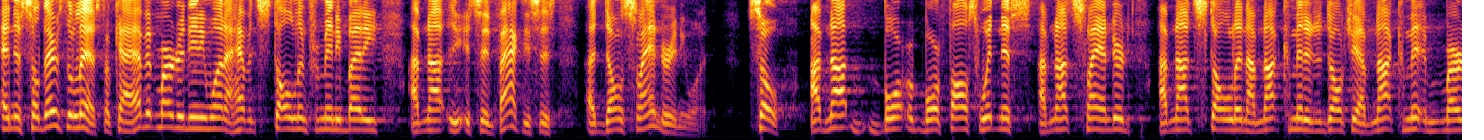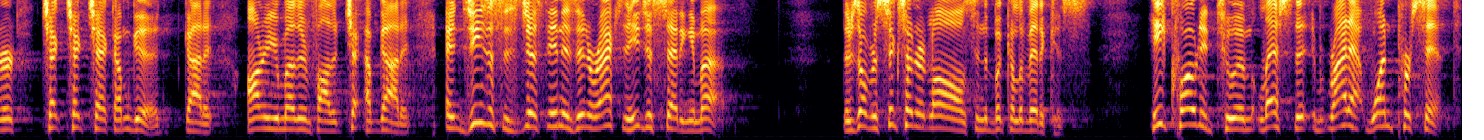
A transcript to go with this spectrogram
And so there's the list. Okay, I haven't murdered anyone, I haven't stolen from anybody. I've not, it's in fact, he says, uh, don't slander anyone. So I've not bore, bore, false witness. I've not slandered. I've not stolen. I've not committed adultery. I've not committed murder. Check, check, check. I'm good. Got it honor your mother and father. Check, I've got it. And Jesus is just in his interaction, he's just setting him up. There's over 600 laws in the book of Leviticus. He quoted to him less than right at 1%.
